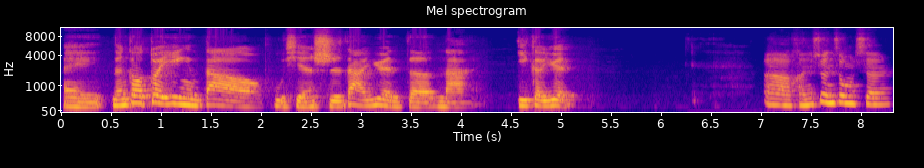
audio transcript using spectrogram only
哎能够对应到普贤十大愿的哪一个愿？呃，恒顺众生。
